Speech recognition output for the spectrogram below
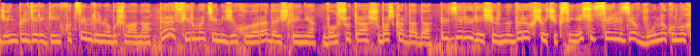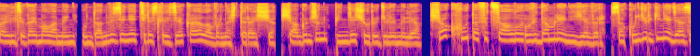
день пілдереген худсем келме бұшлана. Бір фирма темеже хулара да ішлене. Вол шутра шубашкардада. Пілдерю решірнадырық счетчик сене сүтсе илзе вуны кунлыға илзе гаймаламен. Ундан везене тереслезе кая лавырнаштарашы. Шагынжын пинде чуры дүлемеле. Шак худ официалы уведомление евер. Сакун ергене дяза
